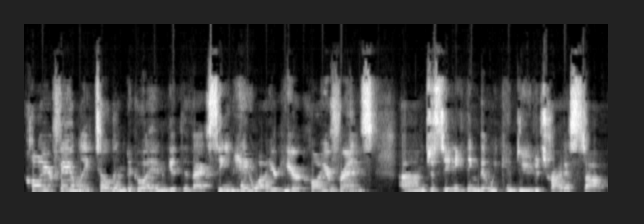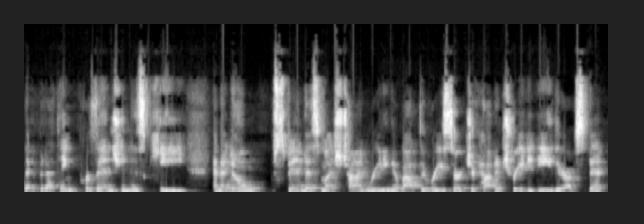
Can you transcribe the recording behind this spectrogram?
Call your family. Tell them to go ahead and get the vaccine. Hey, while you're here, call your friends. Um, just anything that we can do to try to stop it. But I think prevention is key. And I don't spend as much time reading about the research of how to treat it either. I've spent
